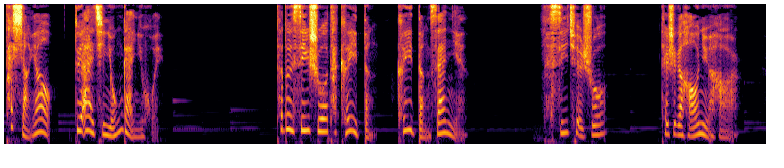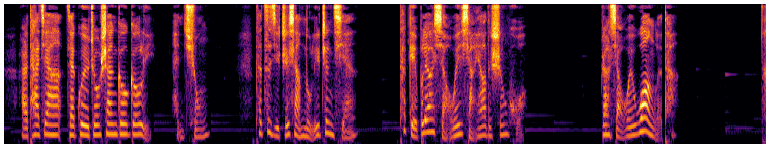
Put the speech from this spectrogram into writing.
她想要对爱情勇敢一回。他对 C 说：“他可以等，可以等三年。”C 却说：“她是个好女孩，而她家在贵州山沟沟里，很穷，她自己只想努力挣钱，她给不了小薇想要的生活，让小薇忘了他。”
